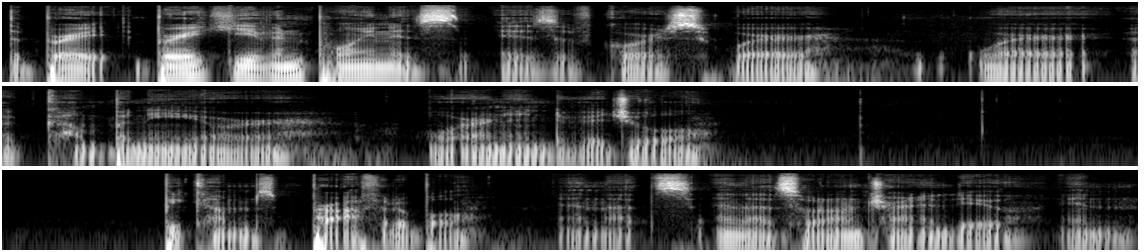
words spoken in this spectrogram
the break break even point is is of course where where a company or or an individual becomes profitable and that's and that's what I'm trying to do in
